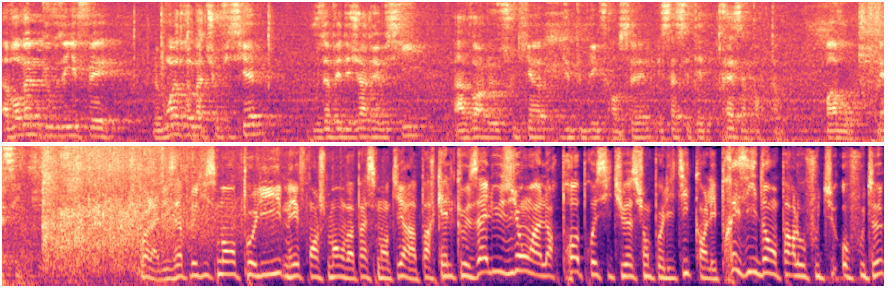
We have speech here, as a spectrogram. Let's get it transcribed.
Avant même que vous ayez fait le moindre match officiel, vous avez déjà réussi à avoir le soutien du public français et ça c'était très important. Bravo, merci. Voilà, des applaudissements polis, mais franchement, on va pas se mentir, à part quelques allusions à leur propre situation politique, quand les présidents parlent au, foot, footeux,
